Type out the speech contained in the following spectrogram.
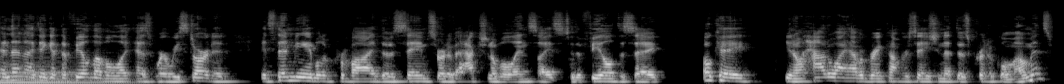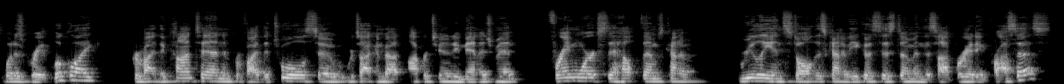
And then I think at the field level, as where we started, it's then being able to provide those same sort of actionable insights to the field to say, okay, you know, how do I have a great conversation at those critical moments? What does great look like? Provide the content and provide the tools. So we're talking about opportunity management frameworks to help them kind of really install this kind of ecosystem and this operating process.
